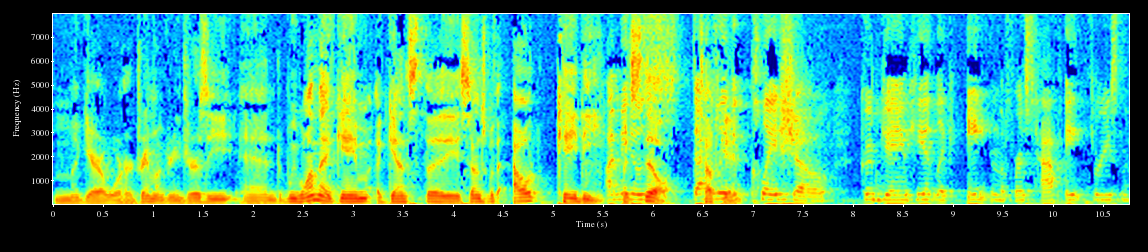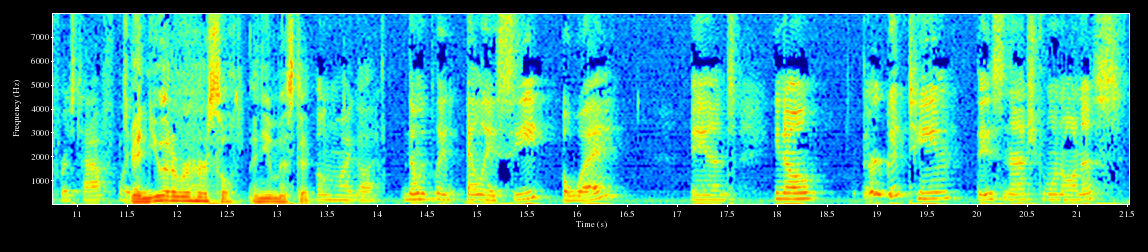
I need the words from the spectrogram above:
Megara wore her Draymond Green jersey, and we won that game against the Suns without KD. I mean, but it was still, tough definitely game. the Clay show. Good game. He had like eight in the first half, eight threes in the first half. Like, And you had a rehearsal, and you missed it. oh my god. Then we played LAC away, and you know they're a good team. They snatched one on us.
